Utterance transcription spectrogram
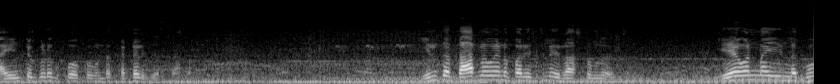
ఆ ఇంటికి కూడా పోకుండా కట్టడి చేస్తాను. ఇంత దారుణమైన పరిస్థితులు ఈ రాష్ట్రంలో వచ్చింది ఏమన్నా వీళ్ళకు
